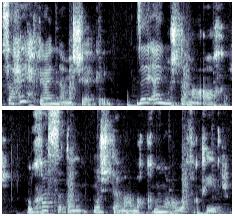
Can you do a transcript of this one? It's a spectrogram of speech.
صحيح في عنا مشاكل زي أي مجتمع آخر وخاصة مجتمع مقموع وفقير.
